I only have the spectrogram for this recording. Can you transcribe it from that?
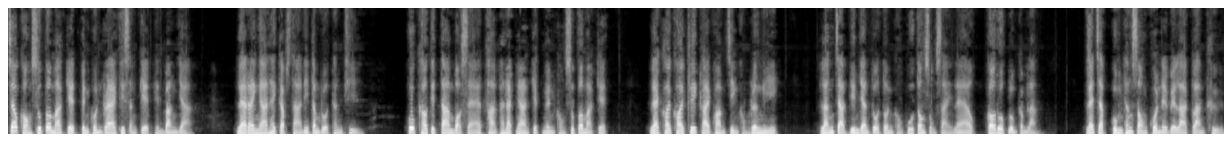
เจ้าของซูเปอร์มาร์เก็ตเป็นคนแรกที่สังเกตเห็นบางอย่าง และรายงานให้กับสถานีตำรวจทันที พวกเขาติดตามเบาะแสผ่านพนักงานเก็บเงินของซูเปอร์มาร์เก็ตและค่อยๆคลี่คลายความจริงของเรื่องนี้ หลังจากยืนยันตัวตนของผู้ต้องสงสัยแล้วก็รวบรวมกำลัง และจับกลุ่มทั้งสองคนในเวลากลางคืน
